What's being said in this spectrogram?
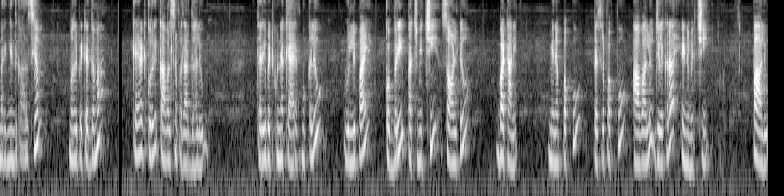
మరి ఇంకెందుకు ఆలస్యం? మొదలు పెట్టేద్దామా? క్యారెట్ కూరకి కావాల్సిన పదార్థాలు. తరిగి పెట్టుకున్న క్యారెట్ ముక్కలు ఉల్లిపాయ కొబ్బరి పచ్చిమిర్చి సాల్ట్ బఠానీ. మినప్పప్పు పెసరపప్పు ఆవాలు జీలకర్ర ఎండుమిర్చి. పాలు.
